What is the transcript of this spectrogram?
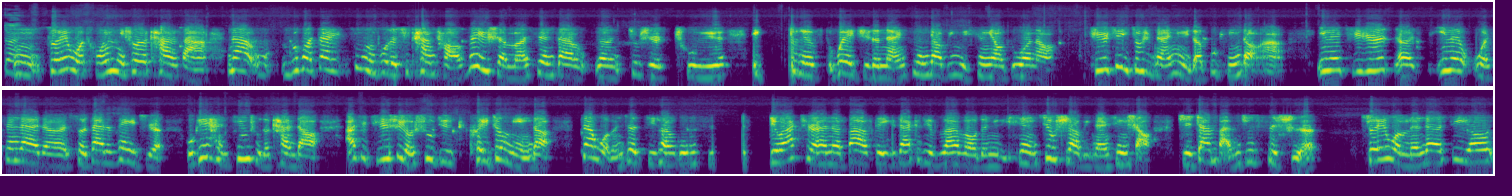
对。嗯，所以我同意你说的看法。那我如果再进一步的去探讨，为什么现在嗯、呃就是处于这个位置的男性要比女性要多呢？其实这就是男女的不平等啊。因为其实呃，因为我现在的所在的位置，我可以很清楚的看到，而且其实是有数据可以证明的，在我们这集团公司，director and above 的 executive level 的女性就是要比男性少，只占百分之四十。所以我们的 CEO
